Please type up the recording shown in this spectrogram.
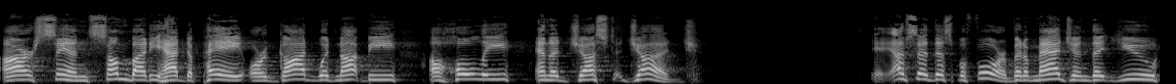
our sin somebody had to pay or God would not be a holy and a just judge. I've said this before, but imagine that you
